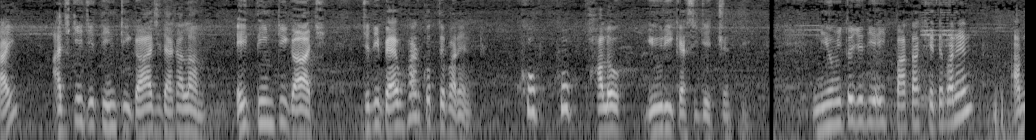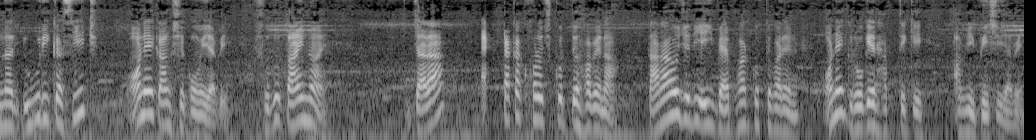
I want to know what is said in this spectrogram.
তাই আজকে যে তিনটি গাছ দেখালাম, এই তিনটি গাছ যদি ব্যবহার করতে পারেন, খুব খুব ভালো ইউরিক অ্যাসিডের জন্য। নিয়মিত যদি এই পাতা খেতে পারেন, আপনার ইউরিক অ্যাসিড অনেকাংশে কমে যাবে। শুধু তাই নয়, যারা এক টাকা খরচ করতে হবে না, তারাও যদি এই ব্যবহার করতে পারেন, অনেক রোগের হাত থেকে আপনি বেঁচে যাবেন।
